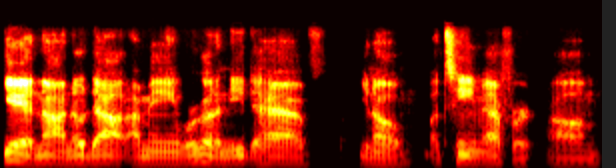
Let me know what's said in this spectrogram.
Yeah, nah, no doubt. I mean, we're going to need to have, you know, a team effort. Um,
